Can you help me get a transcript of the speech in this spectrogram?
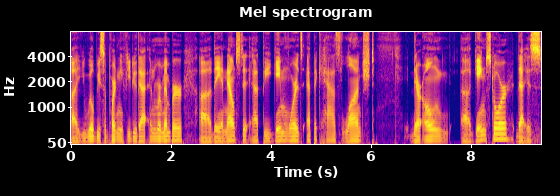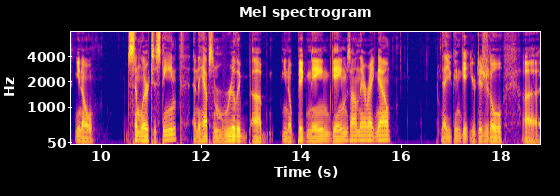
uh, you will be supporting me if you do that. And remember, uh, they announced it at the Game Awards. Epic has launched their own uh, game store that is you know similar to Steam, and they have some really uh, you know big name games on there right now that you can get your digital uh,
